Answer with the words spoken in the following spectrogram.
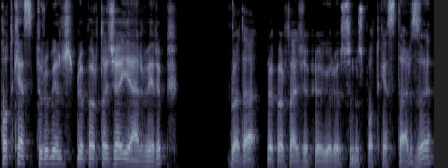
Podcast türü bir röportaja yer verip burada röportaj yapıyor görüyorsunuz podcast tarzı.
